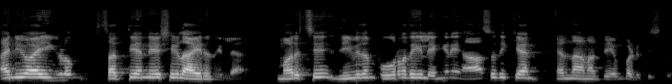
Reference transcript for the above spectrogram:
അനുയായികളും സത്യാന്വേഷികളായിരുന്നില്ല. മറിച്ച് ജീവിതം പൂർണതയിൽ എങ്ങനെ ആസ്വദിക്കാൻ എന്നാണ് അദ്ദേഹം പഠിപ്പിച്ചത്.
